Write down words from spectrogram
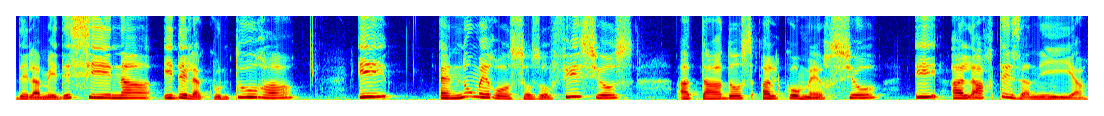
de la medicina y de la cultura, y en numerosos oficios atados al comercio y a la artesanía.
